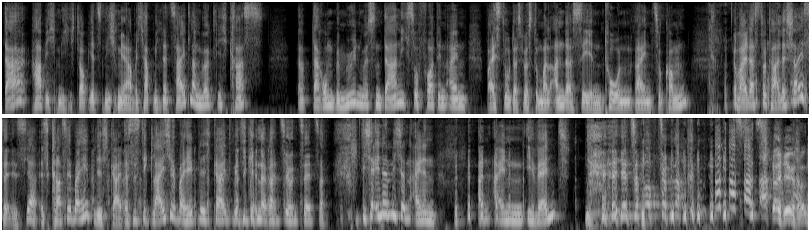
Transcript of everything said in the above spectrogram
Da habe ich mich, ich glaube jetzt nicht mehr, aber ich habe mich eine Zeit lang wirklich krass äh, darum bemühen müssen, da nicht sofort in einen, weißt du, das wirst du mal anders sehen, Ton reinzukommen, weil das totale Scheiße ist. Ja, ist krasse Überheblichkeit. Das ist die gleiche Überheblichkeit wie die Generation Z. Ich erinnere mich an einen, an ein Event, jetzt aufzulachen. Entschuldigung.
